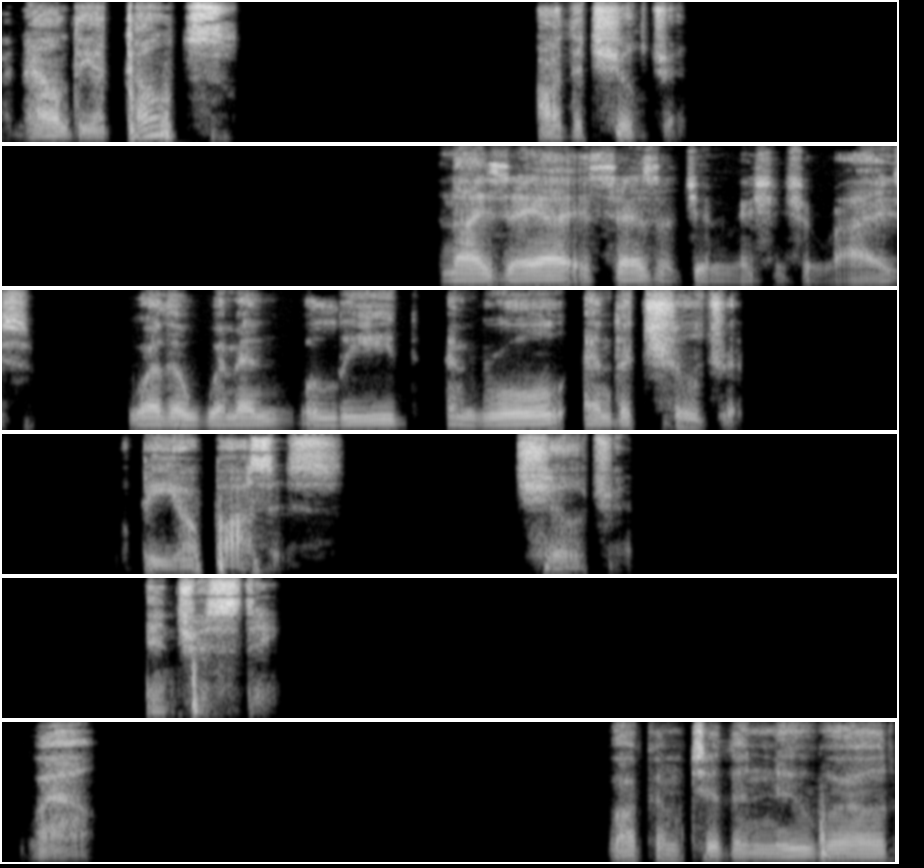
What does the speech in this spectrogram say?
But now the adults are the children. In Isaiah, it says, A generation shall rise where the women will lead and rule, and the children will be your bosses. Children. Interesting. Well, welcome to the New World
